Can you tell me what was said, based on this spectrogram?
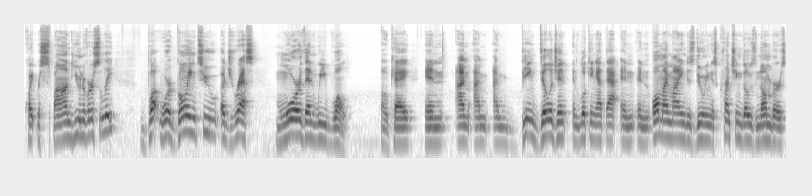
quite respond universally, but we're going to address more than we won't. Okay? And I'm I'm I'm being diligent and looking at that and and all my mind is doing is crunching those numbers,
